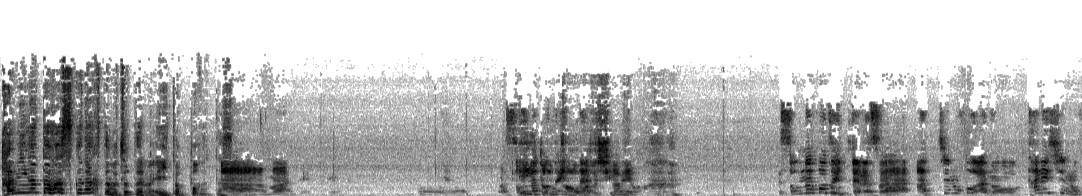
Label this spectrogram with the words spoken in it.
髪型は少なくともちょっとでもエイトっぽかったし。ああ、まあね。まあ、そんエイなこと言ったらトの顔まず知らねえわ。そんなこと言ったらさ、あっちの方、あの、彼氏の方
